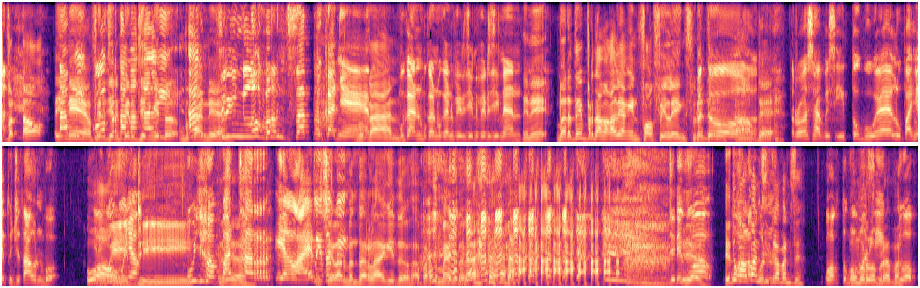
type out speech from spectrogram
Per- oh ini Tapi yang gue virgin pertama virgin kali, gitu bukan dia. Anjing lo bangsat bukannya. Bukan. Bukan bukan bukan virgin virginan. Ini berarti pertama kali yang involve feelings berarti. Betul. Oh, Oke. Terus habis itu gue lupanya tujuh tahun, Bo. Wow. Jadi gue punya punya pacar yang lain nih, Cicilan tapi bentar lagi tuh apartemen tuh. jadi gue Iya. Itu kapan sih? Kapan sih? Waktu gue Umur masih berapa? 20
